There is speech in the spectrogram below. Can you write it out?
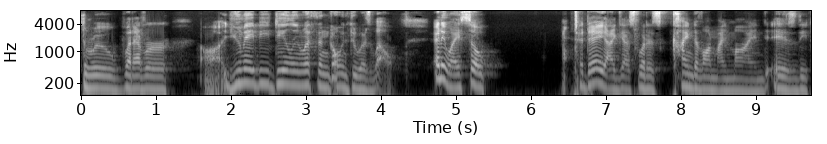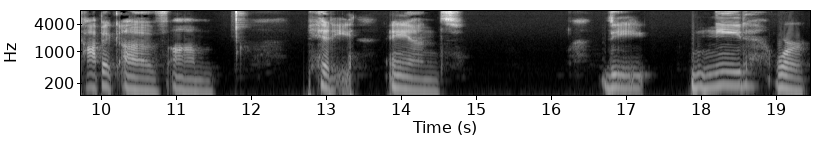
through whatever uh, you may be dealing with and going through as well. Anyway, so today, I guess what is kind of on my mind is the topic of um, pity and the need or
